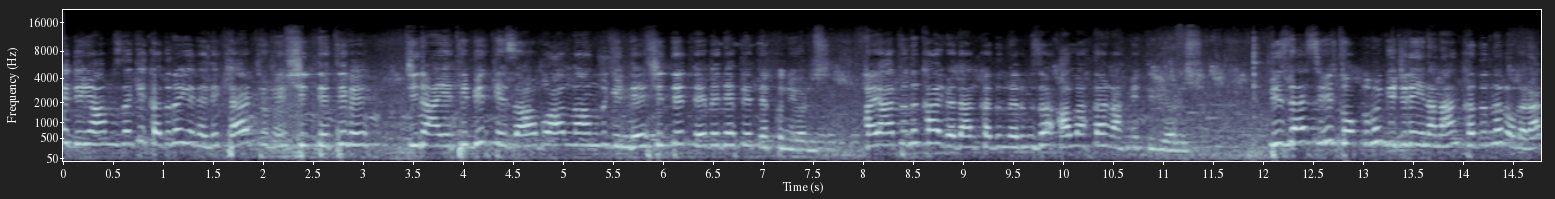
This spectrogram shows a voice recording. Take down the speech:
ve dünyamızdaki kadına yönelik her türlü şiddeti ve cinayeti bir kez daha bu anlamlı günde şiddetle ve nefretle kınıyoruz. Hayatını kaybeden kadınlarımıza Allah'tan rahmet diliyoruz. Bizler sivil toplumun gücüne inanan kadınlar olarak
